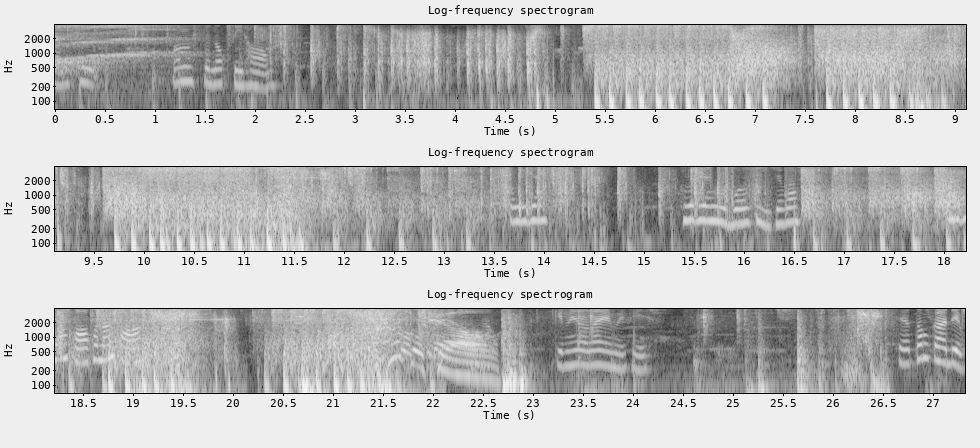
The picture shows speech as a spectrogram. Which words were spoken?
จำชื่อว่ามันคือนกสีทอง ปะคนเรียนขอคนนั้นขอเกมนี้เราได้ MVP แต่ต้องการเด็บ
